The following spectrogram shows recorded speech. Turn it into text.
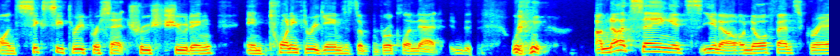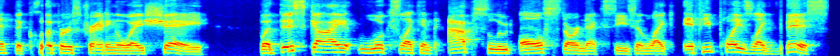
on 63% true shooting in 23 games as a Brooklyn Net. I'm not saying it's, you know, no offense, Grant, the Clippers trading away Shai, but this guy looks like an absolute all star next season. Like, if he plays like this,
